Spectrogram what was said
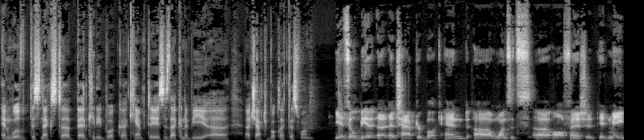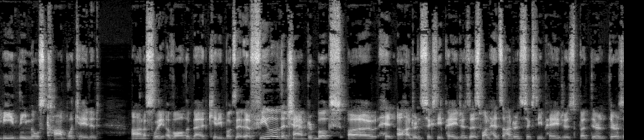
And will this next uh, Bad Kitty book, uh, Camp Days, is that going to be a, a, chapter book like this one? Yes, it'll be a, a chapter book, and uh, once it's uh, all finished, it, it, may be the most complicated, honestly, of all the Bad Kitty books. A few of the chapter books uh, hit 160 pages. This one hits 160 pages, but there, there's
